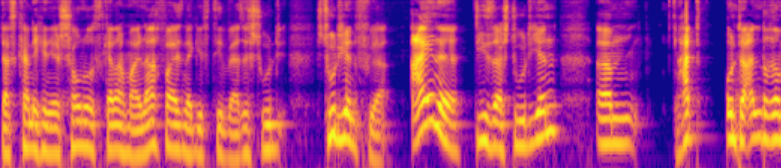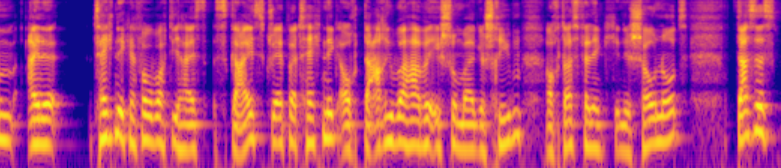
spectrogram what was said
Das kann ich in den Shownotes gerne nochmal nachweisen. Da gibt es diverse Studi Studien für. Eine dieser Studien ähm, hat unter anderem eine Technik hervorgebracht, die heißt Skyscraper-Technik. Auch darüber habe ich schon mal geschrieben. Auch das verlinke ich in den Show Notes. Das ist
